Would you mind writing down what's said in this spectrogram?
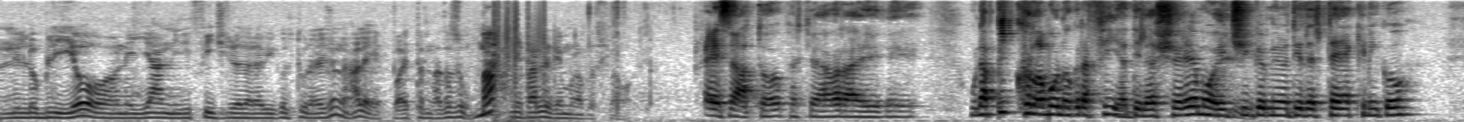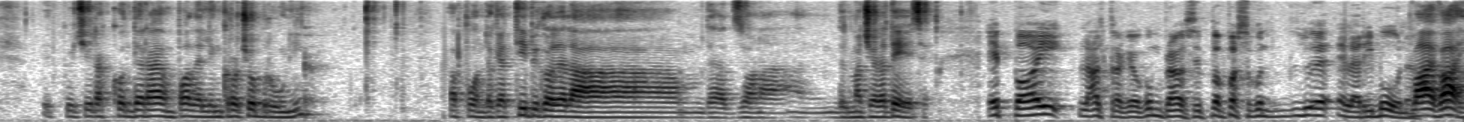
nell'oblio negli anni difficili dell'agricoltura regionale e poi è tornato su, ma ne parleremo la prossima volta. Esatto, perché avrai una piccola monografia, ti lasceremo i 5 minuti del tecnico e poi ci racconterai un po' dell'incrocio Bruni, appunto che è tipico della, della zona del Maceratese. E poi l'altra che ho comprato, se posso, è la ribona. Vai, vai.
